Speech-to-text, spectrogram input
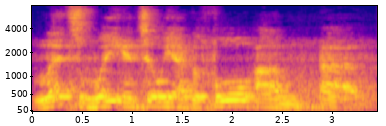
let's wait until we have the full. Um, uh,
